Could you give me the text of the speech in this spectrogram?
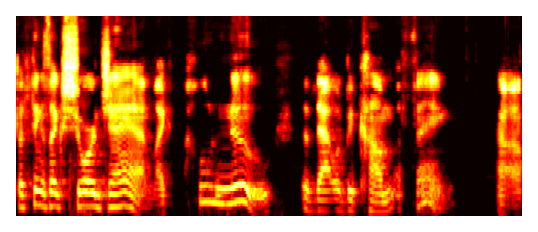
but things like Sure jan like who knew that that would become a thing uh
